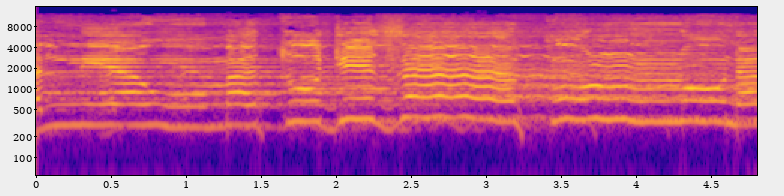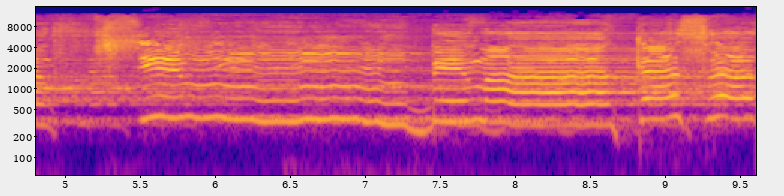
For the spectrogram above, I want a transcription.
اليوم تجزى كل نفس بما كسبت.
